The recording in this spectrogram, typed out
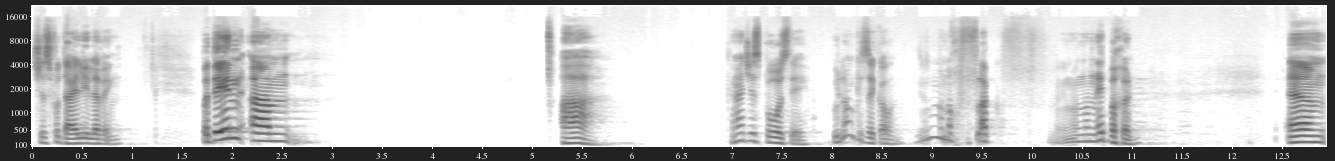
just for daily living. But then um, ah can I just pause there? Hoe lank is ek al? Nog vlak nog net begin. Um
